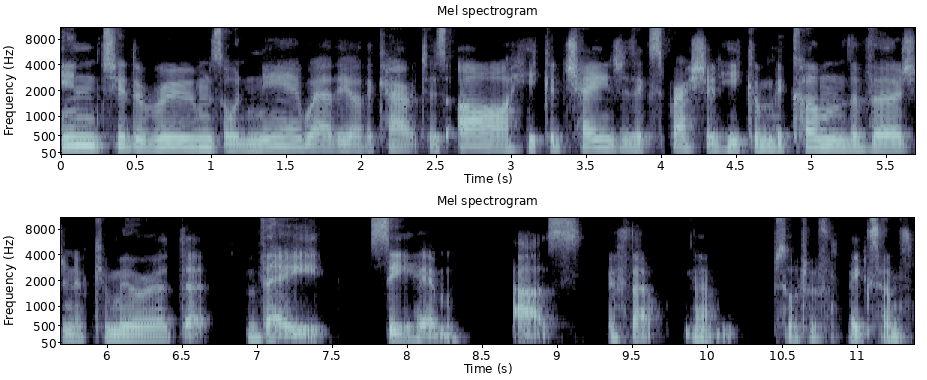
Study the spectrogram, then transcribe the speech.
into the rooms or near where the other characters are, he could change his expression. He can become the version of Kimura that they see him as, if that, that sort of makes sense.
